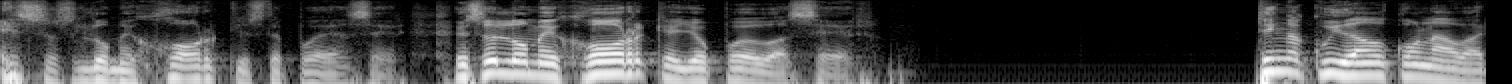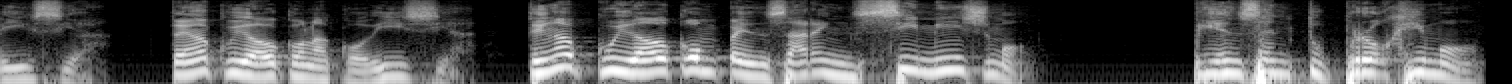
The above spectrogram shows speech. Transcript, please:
Eso es lo mejor que usted puede hacer. Eso es lo mejor que yo puedo hacer. Tenga cuidado con la avaricia. Tenga cuidado con la codicia. Tenga cuidado con pensar en sí mismo. Piensa en tu prójimo.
